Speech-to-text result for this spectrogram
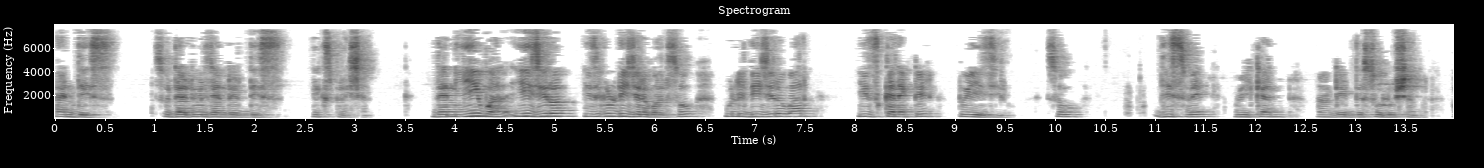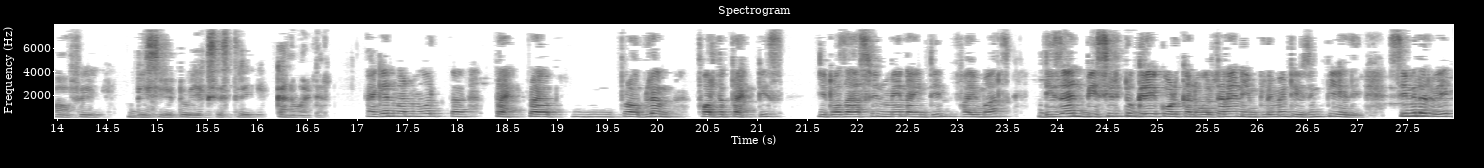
and this so that will generate this expression then E1, E0 is equal to D0 bar. So only D0 bar is connected to E0. So this way we can uh, get the solution of a BCD to XS3 converter. Again one more uh, problem for the practice. It was asked in May 19, 5 marks. Design BCD to gray code converter and implement using PLA. Similar way,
